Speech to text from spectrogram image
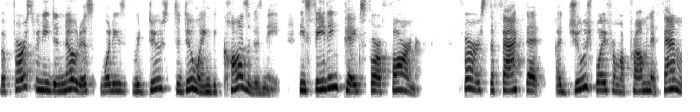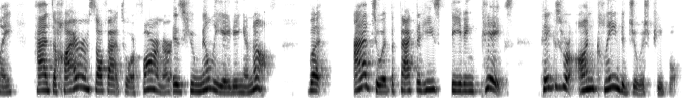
But first, we need to notice what he's reduced to doing because of his need. He's feeding pigs for a foreigner. First, the fact that a Jewish boy from a prominent family had to hire himself out to a foreigner is humiliating enough. But add to it the fact that he's feeding pigs. Pigs were unclean to Jewish people.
